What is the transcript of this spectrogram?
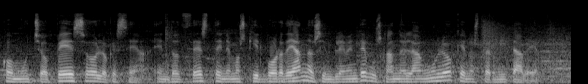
con mucho peso, lo que sea. Entonces tenemos que ir bordeando simplemente buscando el ángulo que nos permita ver.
